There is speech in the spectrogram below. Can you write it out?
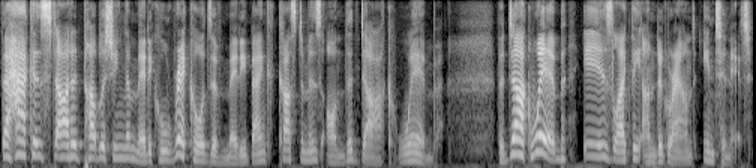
the hackers started publishing the medical records of Medibank customers on the dark web. The dark web is like the underground internet.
